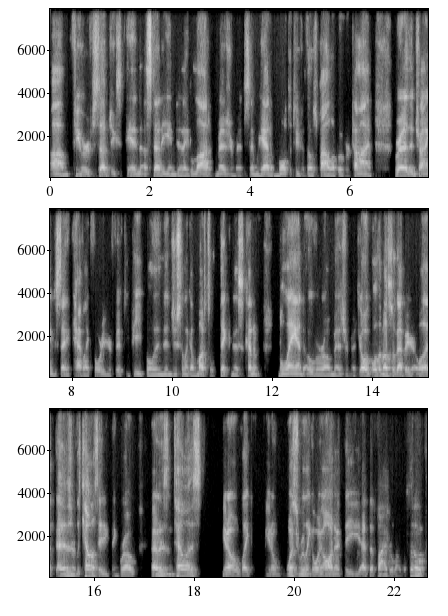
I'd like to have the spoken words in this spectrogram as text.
um, fewer subjects in a study and did a lot of measurements, and we had a multitude of those pile up over time, rather than trying to say have like forty or fifty people and then just like a muscle thickness kind of bland overall measurement. Oh, well, the muscle got bigger. Well, that, that doesn't really tell us anything, bro. That doesn't tell us, you know, like you know what's really going on at the at the fiber level. So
